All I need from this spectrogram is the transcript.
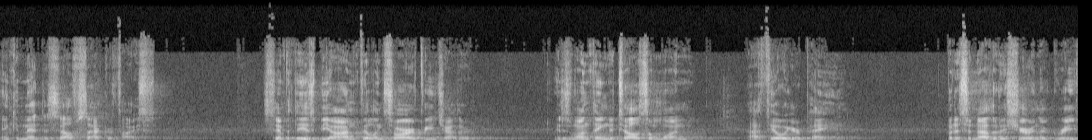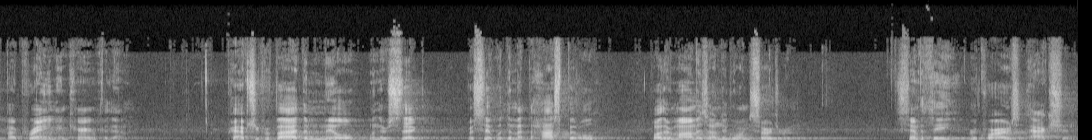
and commit to self sacrifice. Sympathy is beyond feeling sorry for each other. It is one thing to tell someone, I feel your pain but it's another to share in their grief by praying and caring for them. Perhaps you provide them a meal when they're sick, or sit with them at the hospital while their mom is undergoing surgery. Sympathy requires action.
